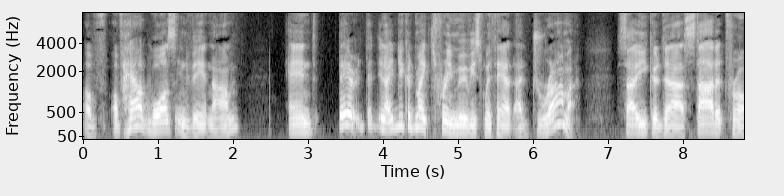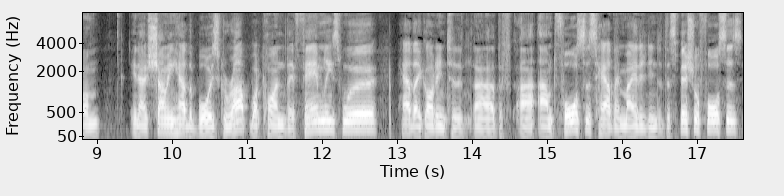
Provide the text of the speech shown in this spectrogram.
of of how it was in Vietnam, and there, you know, you could make three movies without a drama. So you could uh, start it from, you know, showing how the boys grew up, what kind of their families were, how they got into uh, the uh, armed forces, how they made it into the special forces.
